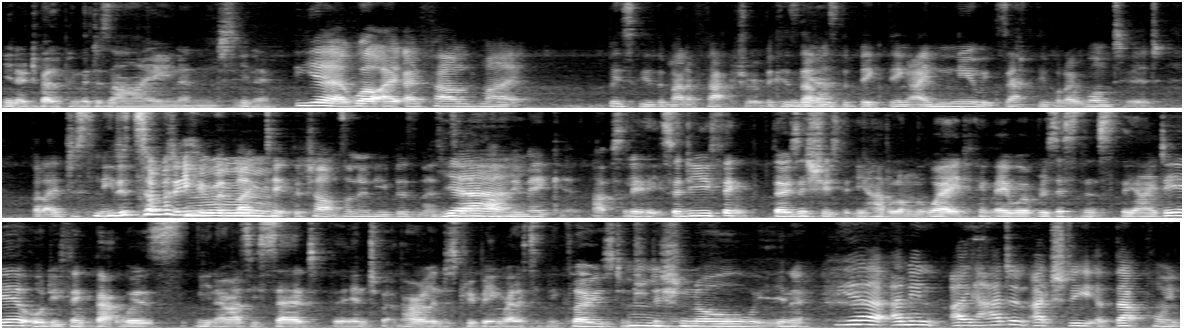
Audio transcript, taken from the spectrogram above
you know developing the design and you know. Yeah, well, I I found my basically the manufacturer because that yeah. was the big thing. I knew exactly what I wanted but I just needed somebody who would like mm. take the chance on a new business yeah. to help me make it. Absolutely. So, do you think those issues that you had along the way, do you think they were resistance to the idea, or do you think that was, you know, as you said, the intimate apparel industry being relatively closed and mm. traditional, you know? Yeah, I mean, I hadn't actually at that point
